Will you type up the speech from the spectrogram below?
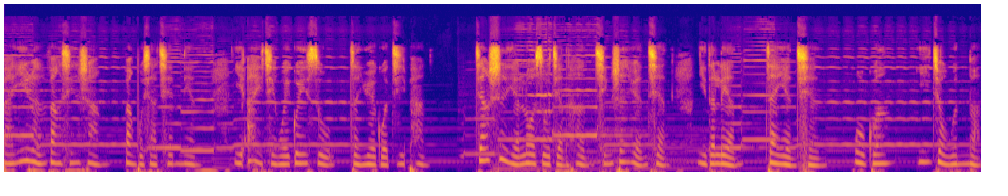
把伊人放心上，放不下牵念；以爱情为归宿，怎越过羁绊？将誓言落素减恨，情深缘浅。你的脸在眼前，目光依旧温暖。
